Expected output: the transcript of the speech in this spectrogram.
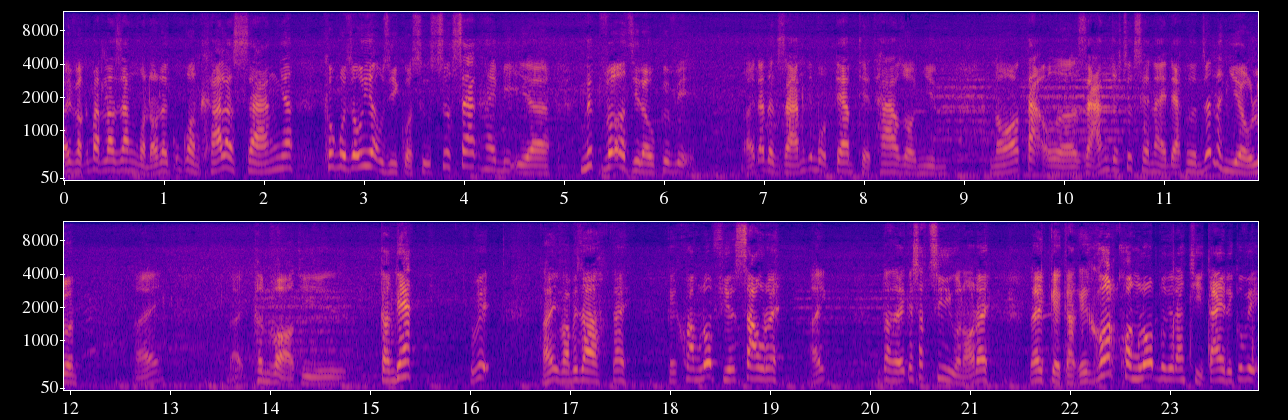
Đấy, và cái mặt la răng của nó đây cũng còn khá là sáng nhá. Không có dấu hiệu gì của sự xước xác hay bị uh, nứt vỡ gì đâu quý vị. Đấy, đã được dán cái bộ tem thể thao rồi Nhìn nó tạo uh, dáng cho chiếc xe này đẹp hơn rất là nhiều luôn. Đấy, Đấy thân vỏ thì càng đét quý vị. Đấy và bây giờ đây cái khoang lốp phía sau đây. Đấy chúng ta thấy cái sắt xi của nó đây. Đây kể cả cái gót khoang lốp tôi đang chỉ tay đấy quý vị.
